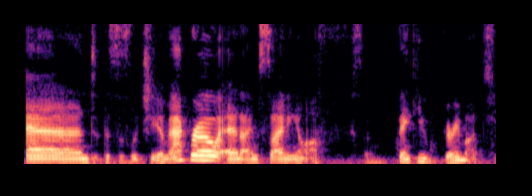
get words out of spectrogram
And this is Lucia Macro, and I'm signing off. So thank you very much.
